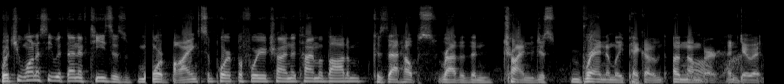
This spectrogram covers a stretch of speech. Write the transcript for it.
what you want to see with NFTs is more buying support before you're trying to time a bottom, because that helps rather than trying to just randomly pick a, a number and do it.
